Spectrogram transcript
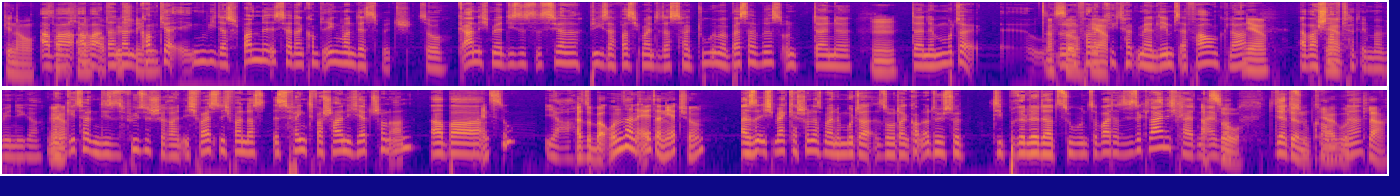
genau. Aber, aber dann, dann kommt ja irgendwie, das Spannende ist ja, dann kommt irgendwann der Switch. So, gar nicht mehr dieses, ist ja, wie gesagt, was ich meinte, dass halt du immer besser wirst und deine, Hm. deine Mutter äh, Ach oder so, dein Vater ja. kriegt halt mehr Lebenserfahrung, klar, Ja, aber schafft Ja. halt immer weniger. Und Ja. dann geht's halt in dieses Physische rein. Ich weiß nicht, wann das, es fängt wahrscheinlich jetzt schon an, aber meinst du? ja. Also bei unseren Eltern jetzt schon? Also ich merke ja schon, dass meine Mutter, so, dann kommt natürlich so die Brille dazu und so weiter, diese Kleinigkeiten Ach einfach, so, die dazu stimmt, kommen. ja gut, ne? klar.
